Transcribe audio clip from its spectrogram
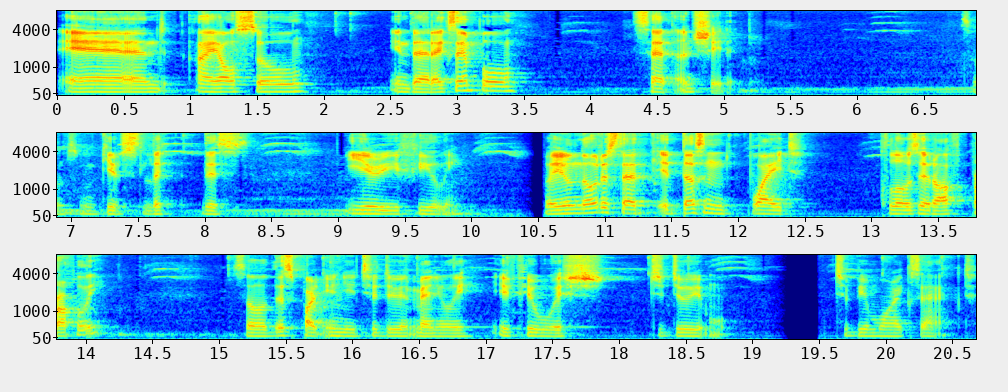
And I also, in that example, set unshaded. So it gives like this eerie feeling. But you'll notice that it doesn't quite close it off properly. So this part you need to do it manually if you wish to do it to be more exact.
